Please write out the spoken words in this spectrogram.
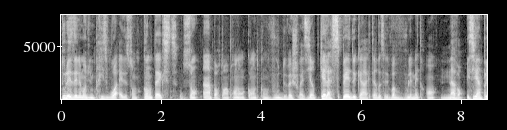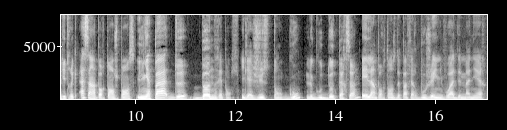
Tous les éléments d'une prise voix et de son contexte sont importants à prendre en compte quand vous devez choisir quel aspect de caractère de cette voix vous voulez mettre en avant. Ici, il y a un petit truc assez important, je pense. Il n'y a pas de bonne réponse. Il y a juste ton goût, le goût d'autres personnes et l'importance de ne pas faire bouger une voix de manière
